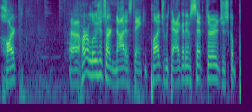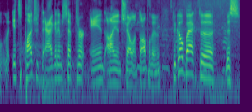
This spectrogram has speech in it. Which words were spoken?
heart. Uh, her illusions are not as tanky. Pudge with Aghanim Scepter, just it's Pudge with Aghanim Scepter and Ion Shell on top of him. To go back to this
